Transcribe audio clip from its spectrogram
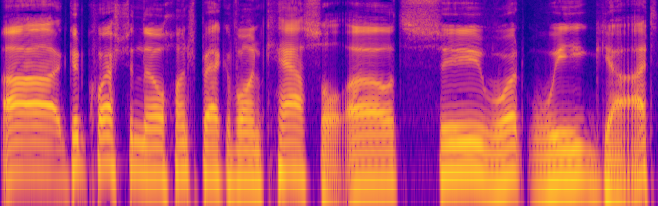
Uh, good question though. Hunchback of On Castle. Uh, let's see what we got.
